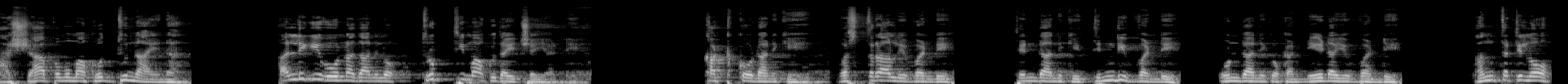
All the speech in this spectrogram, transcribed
ఆ శాపము మాకొద్దు నాయన. అల్లిగి ఉన్న దానిలో తృప్తి మాకు దయచేయండి. కట్టుకోవడానికి వస్త్రాలు ఇవ్వండి తినడానికి తిండి ఇవ్వండి ఉండడానికి ఒక నీడ ఇవ్వండి. అంతటిలో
